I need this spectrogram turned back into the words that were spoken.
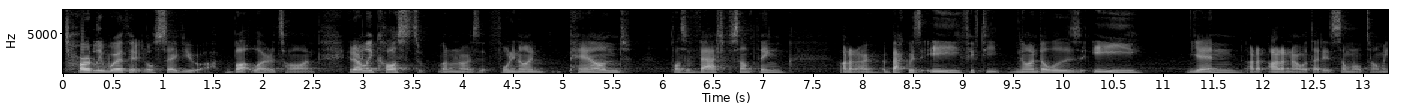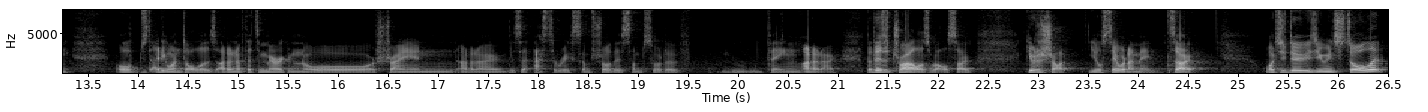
Totally worth it. It'll save you a buttload of time. It only costs, I don't know, is it 49 pound plus a VAT of something? I don't know, a backwards E, $59 E yen. I don't, I don't know what that is. Someone will tell me. Or just $81. I don't know if that's American or Australian. I don't know. There's an asterisk. I'm sure there's some sort of thing. I don't know. But there's a trial as well. So give it a shot. You'll see what I mean. So what you do is you install it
